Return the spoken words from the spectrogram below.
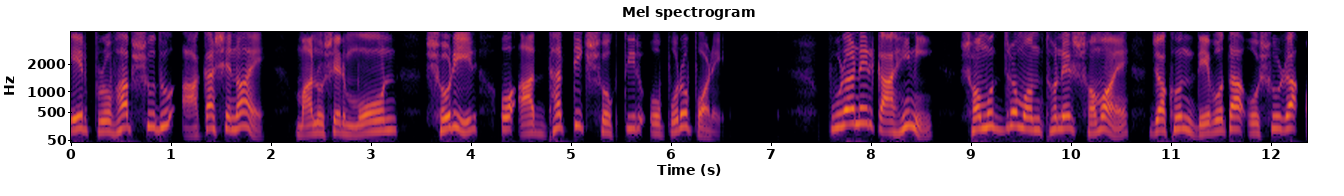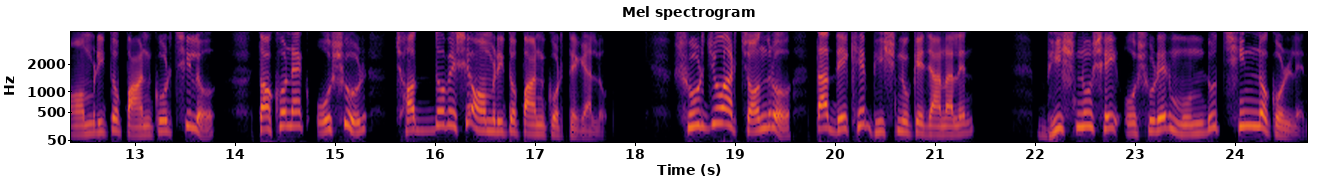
এর প্রভাব শুধু আকাশে নয়, মানুষের মন, শরীর ও আধ্যাত্মিক শক্তির ওপরও পড়ে। পুরাণের কাহিনী সমুদ্র মন্থনের সময় যখন দেবতা অসুররা অমৃত পান করছিল তখন এক অসুর ছদ্মবেশে অমৃত পান করতে গেল। সূর্য আর চন্দ্র তা দেখে বিষ্ণুকে জানালেন। বিষ্ণু সেই অসুরের মুন্ডু ছিন্ন করলেন।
